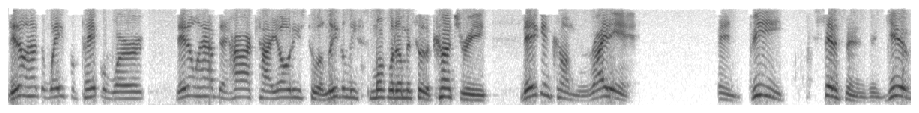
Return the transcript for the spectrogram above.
They don't have to wait for paperwork. They don't have to hire coyotes to illegally smuggle them into the country. They can come right in and be citizens and give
